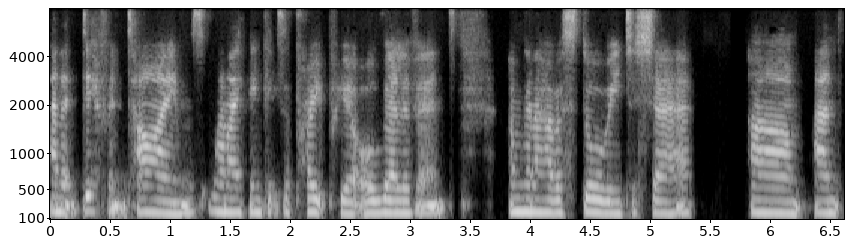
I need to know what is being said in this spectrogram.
And at different times, when I think it's appropriate or relevant, I'm going to have a story to share. Um, and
